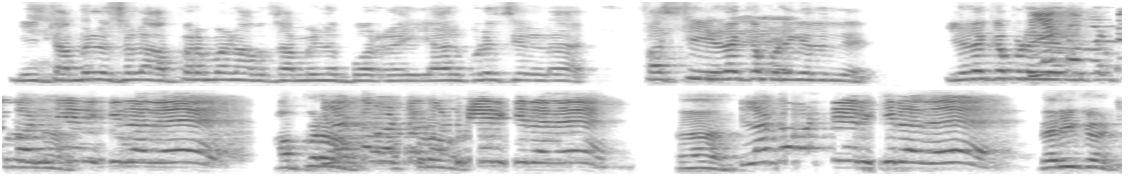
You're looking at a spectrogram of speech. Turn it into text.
நீ தமிழ்ல சொல்லு. அப்புறமா நான் தமிழ்ல போடுறேன். யாரு கூட சரி ஃபர்ஸ்ட் இழக்கப்படுகிறது. இழக்கப்படுகிறது. அப்புறம் அப்புறம் இழக்கப்பட்டு இருக்கிறது வெரி குட்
